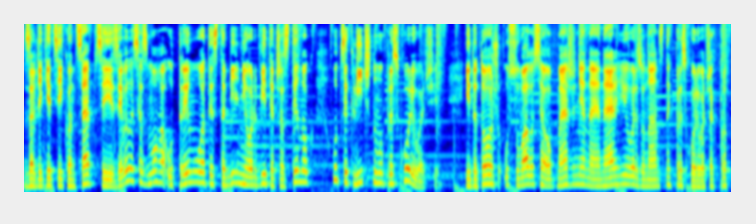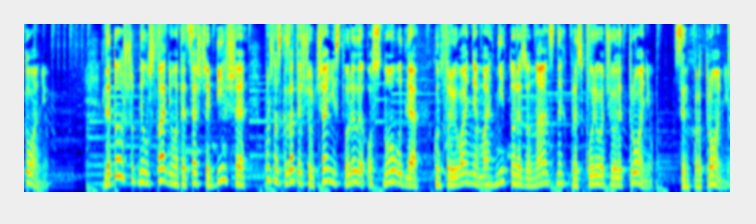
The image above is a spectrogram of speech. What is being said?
Завдяки цій концепції з'явилася змога утримувати стабільні орбіти частинок у циклічному прискорювачі, і до того ж усувалося обмеження на енергію в резонансних прискорювачах протонів. Для того, щоб не ускладнювати це ще більше, можна сказати, що вчені створили основу для конструювання магнітно-резонансних прискорювачів електронів синхротронів.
